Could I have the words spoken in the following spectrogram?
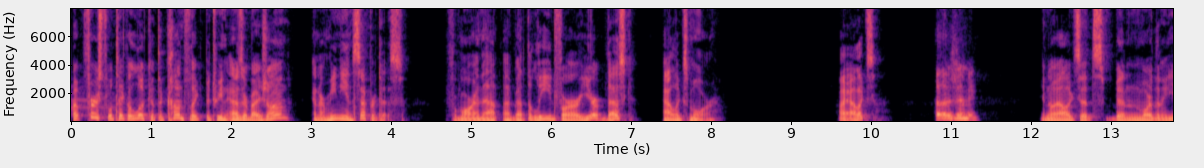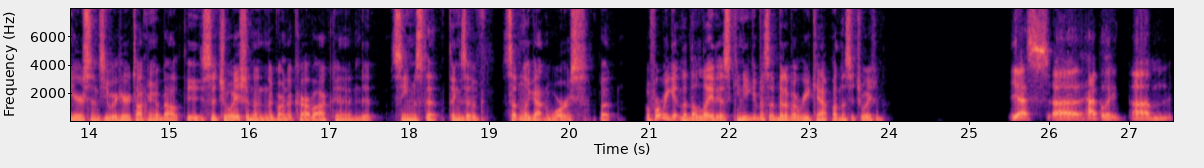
But first, we'll take a look at the conflict between Azerbaijan and Armenian separatists. For more on that, I've got the lead for our Europe desk, Alex Moore. Hi, Alex. Hello, Jimmy. You know, Alex, it's been more than a year since you were here talking about the situation in Nagorno Karabakh, and it seems that things have suddenly gotten worse. But before we get into the latest, can you give us a bit of a recap on the situation? Yes, uh, happily. Um,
